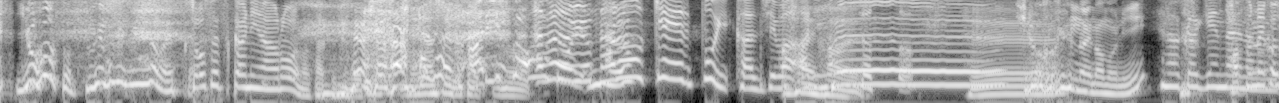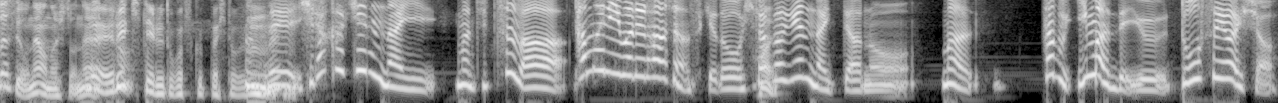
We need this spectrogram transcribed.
い？要素詰め込みすぎじゃないですか？小説家になろうの作品。ありそうあそういうやつ？ナロー系っぽい感じはあります、はいはいちょっと。平賀源内なのに？平賀源内発なのに明家ですよね、あの人ね。ね、そうレキテルとか作った人ですね。で平賀源内、まあ、実はたまに言われる話なんですけど平賀源内ってあの、まあ多分今で言う同性愛者。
